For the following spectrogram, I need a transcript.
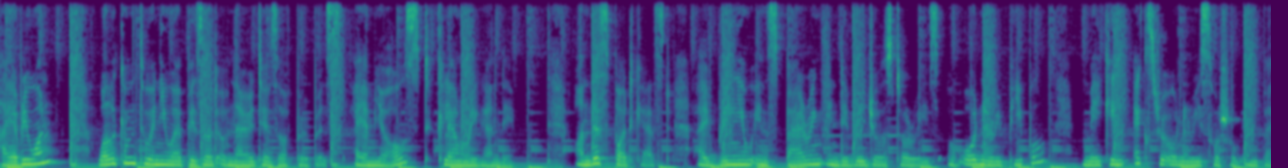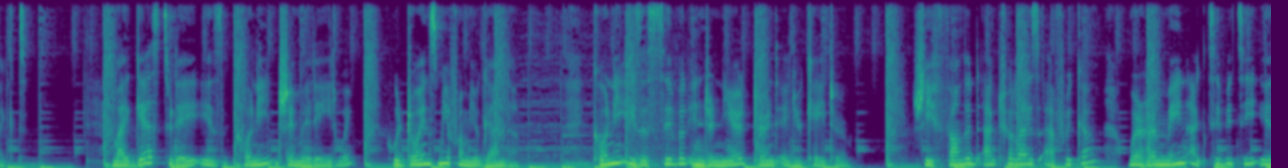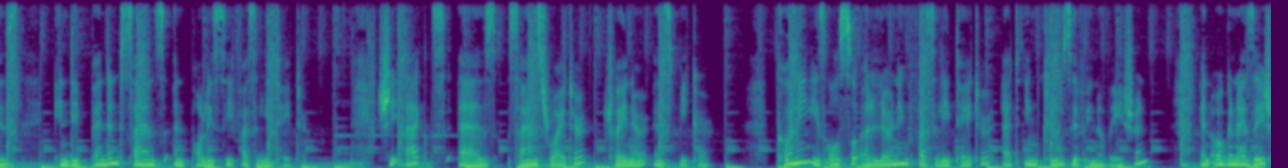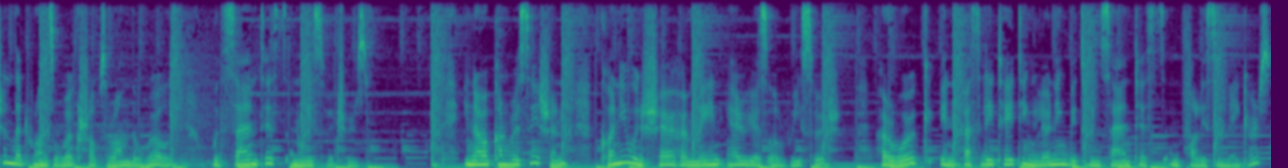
Hi, everyone. Welcome to a new episode of Narratives of Purpose. I am your host, Claire Morigande. On this podcast, I bring you inspiring individual stories of ordinary people making extraordinary social impact. My guest today is Connie Nshemereirwe, who joins me from Uganda. Connie is a civil engineer turned educator. She founded Actualise Africa, where her main activity is independent science and policy facilitator. She acts as science writer, trainer, and speaker. Connie is also a learning facilitator at Inclusive Innovation, an organization that runs workshops around the world with scientists and researchers. In our conversation, Connie will share her main areas of research, her work in facilitating learning between scientists and policymakers.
